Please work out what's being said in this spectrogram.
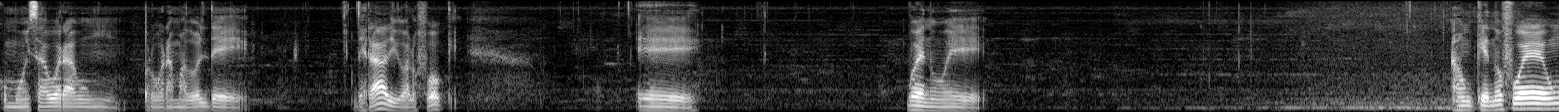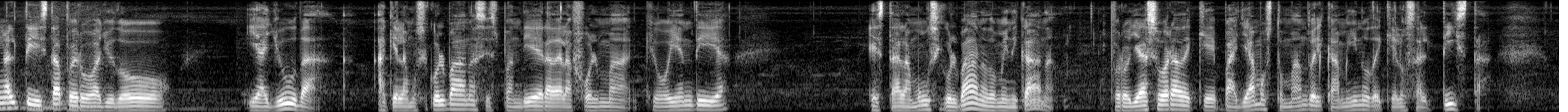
como es ahora un programador de, de radio a los foques. Eh, bueno, eh, aunque no fue un artista, pero ayudó y ayuda a que la música urbana se expandiera de la forma que hoy en día está la música urbana dominicana pero ya es hora de que vayamos tomando el camino de que los artistas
